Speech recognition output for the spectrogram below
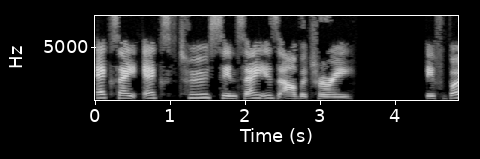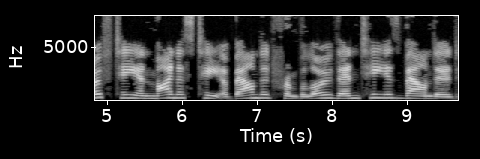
x a x 2 since a is arbitrary. If both T and minus T are bounded from below then T is bounded.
